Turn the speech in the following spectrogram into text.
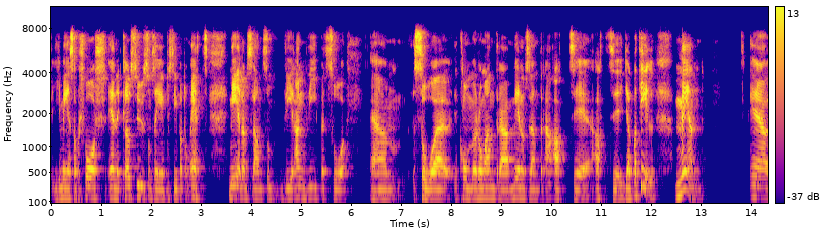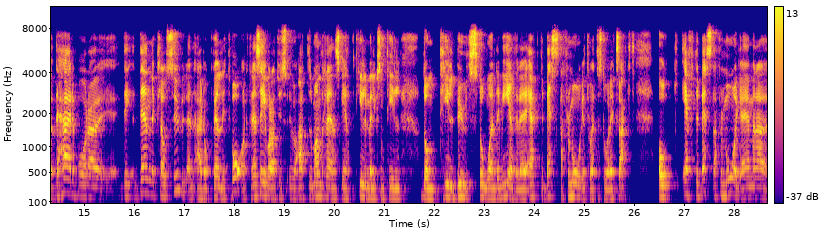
gemensam försvars, en klausul som säger i princip att om ett medlemsland som blir angripet så Um, så eh, kommer de andra medlemsländerna att, eh, att hjälpa till. Men Eh, det här är bara, eh, den klausulen är dock väldigt vag. För den säger bara att, att de andra länderna ska hjälpa till med liksom till de tillbudstående medel, eller efter bästa förmåga tror jag att det står exakt. Och efter bästa förmåga, jag menar,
